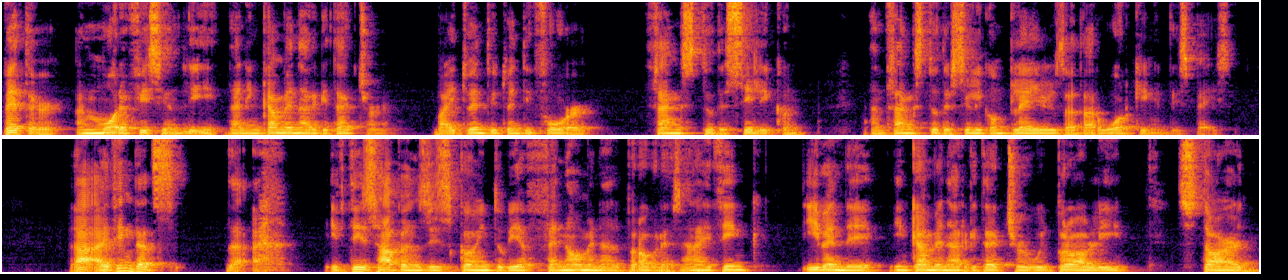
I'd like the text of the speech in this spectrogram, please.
better and more efficiently than incumbent architecture by 2024, thanks to the silicon and thanks to the silicon players that are working in this space. I think that's that if this happens, it's going to be a phenomenal progress, and I think even the incumbent architecture will probably start,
